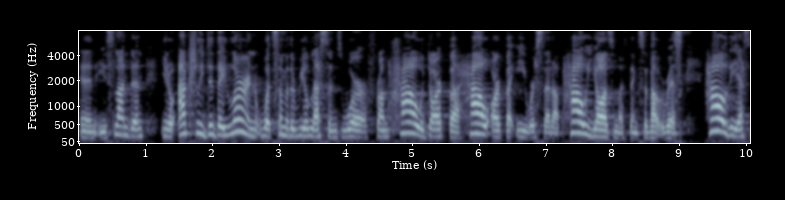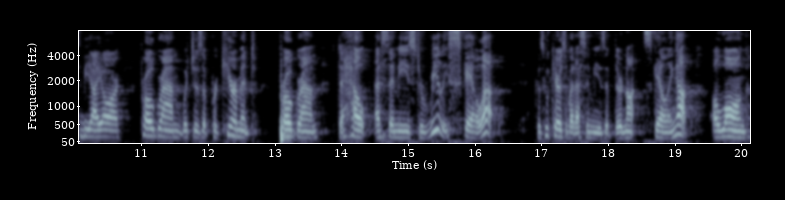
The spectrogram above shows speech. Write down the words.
in East London, you know, actually did they learn what some of the real lessons were from how DARPA, how ARPA-E were set up, how Yozma thinks about risk, how the SBIR program, which is a procurement program to help SMEs to really scale up because who cares about SMEs if they're not scaling up along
